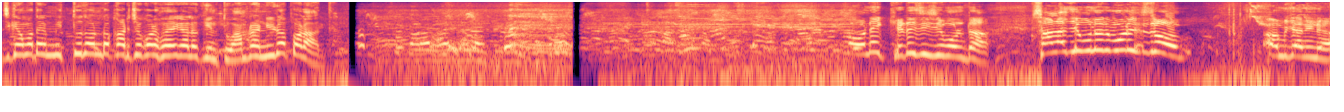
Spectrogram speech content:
আজকে আমাদের মৃত্যুদণ্ড কার্যকর হয়ে গেল কিন্তু আমরা নিরপরাধ। অনেক খেটেছি জীবনটা। সারা জীবনের পরিশ্রম। আমি জানি না।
